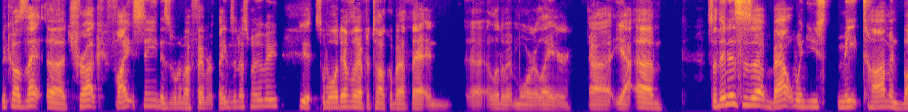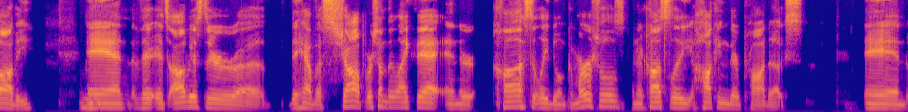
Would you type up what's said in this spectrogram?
because that uh, truck fight scene is one of my favorite things in this movie. Yeah. So we'll definitely have to talk about that in uh, a little bit more later. Uh, yeah. Um. So then this is about when you meet Tom and Bobby, Mhm. and it's obvious they're uh, they have a shop or something like that, and they're constantly doing commercials and they're constantly hawking their products. And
